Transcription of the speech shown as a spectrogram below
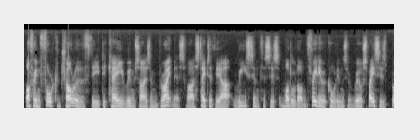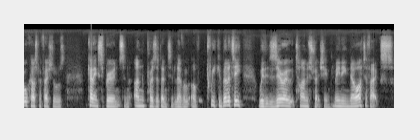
offering full control of the decay, room size, and brightness via state of the art resynthesis modelled on 3D recordings of real spaces, broadcast professionals can experience an unprecedented level of tweakability with zero time stretching, meaning no artifacts.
